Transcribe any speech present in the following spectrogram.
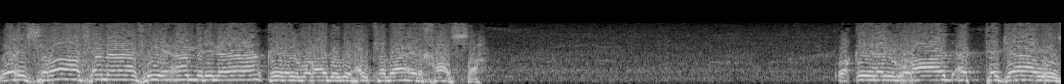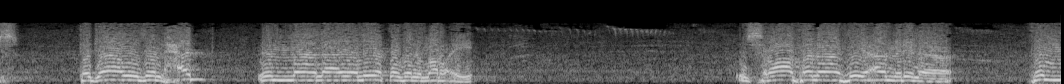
وإسرافنا في أمرنا قيل المراد بها الكبائر خاصة. وقيل المراد التجاوز تجاوز الحد مما لا يليق بالمرء. إسرافنا في أمرنا ثم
